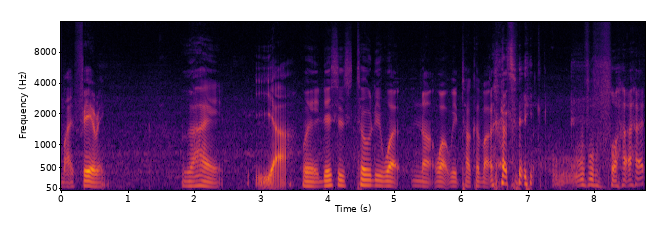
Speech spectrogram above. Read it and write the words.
my feeling. Right. Yeah. Wait, this is totally what not what we talked about last week. what?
